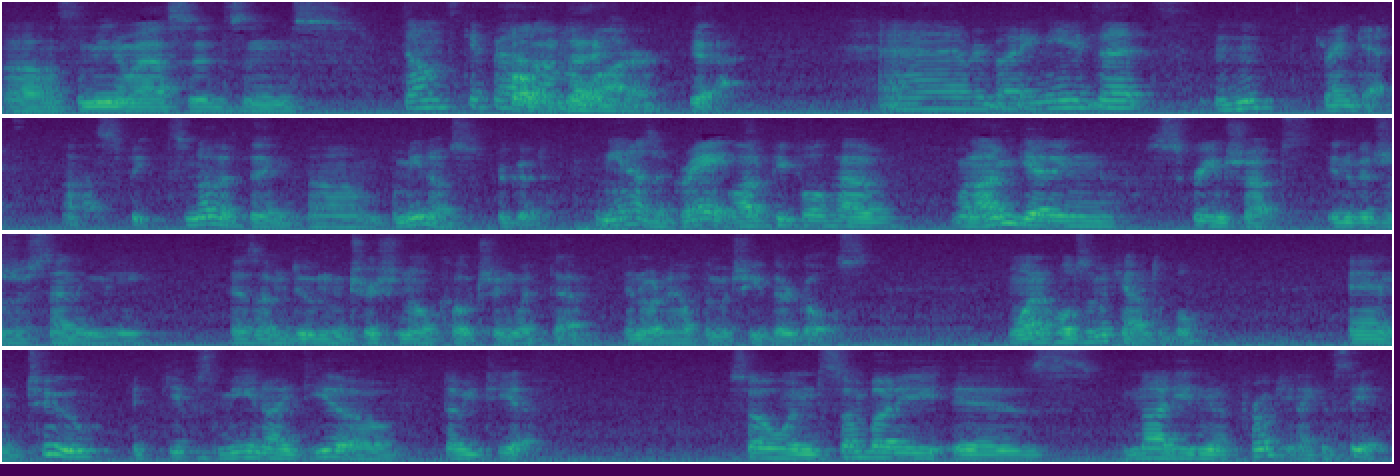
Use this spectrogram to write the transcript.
uh, some amino acids, and Don't skip out on the water. Yeah. Everybody needs it. Mm-hmm. Drink it. Uh, speak, it's another thing. Um, aminos are good. Aminos are great. A lot of people have. When I'm getting screenshots, individuals are sending me as I'm doing nutritional coaching with them in order to help them achieve their goals. One, it holds them accountable, and two, it gives me an idea of WTF. So when somebody is not eating enough protein, I can see it.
